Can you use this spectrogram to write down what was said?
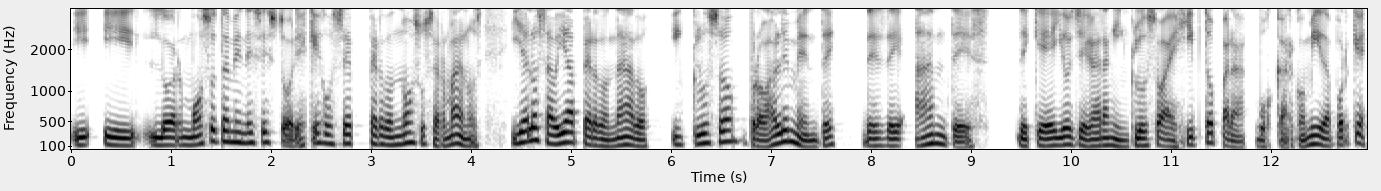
Y, lo hermoso también de esa historia es que José perdonó a sus hermanos y ya los había perdonado, incluso probablemente desde antes de que ellos llegaran incluso a Egipto para buscar comida. ¿Por qué?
